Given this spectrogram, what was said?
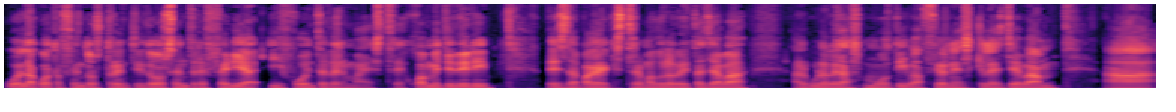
o la 432 entre Feria y Fuente del Maestre. Juan Metideri, desde Apaga Extremadura, detallaba algunas de las motivaciones que les llevan a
